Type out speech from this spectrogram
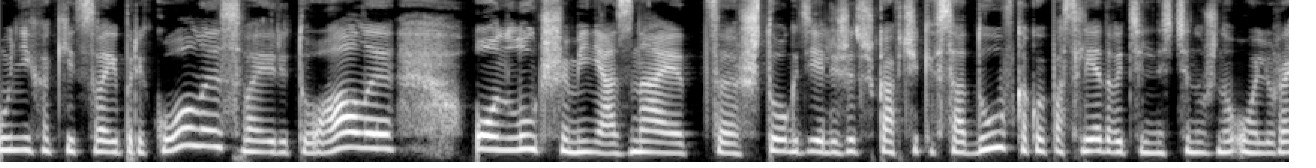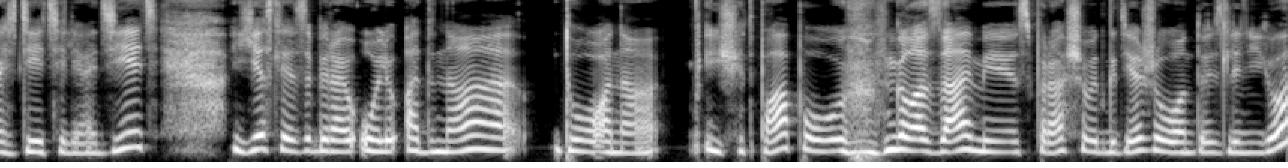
У них какие-то свои приколы, свои ритуалы. Он лучше меня знает, что где лежит в шкафчике в саду, в какой последовательности нужно Олю раздеть или одеть. Если я забираю Олю одна, то она ищет папу глазами, спрашивает, где же он. То есть для нее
